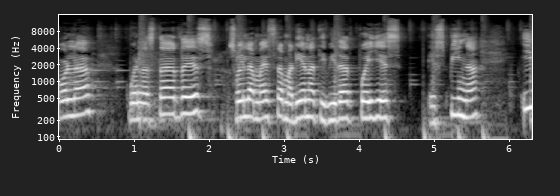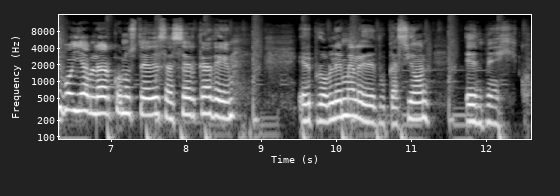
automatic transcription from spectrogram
hola, buenas tardes. Soy la maestra María Natividad Puelles Espina y voy a hablar con ustedes acerca de el problema de la educación en México.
